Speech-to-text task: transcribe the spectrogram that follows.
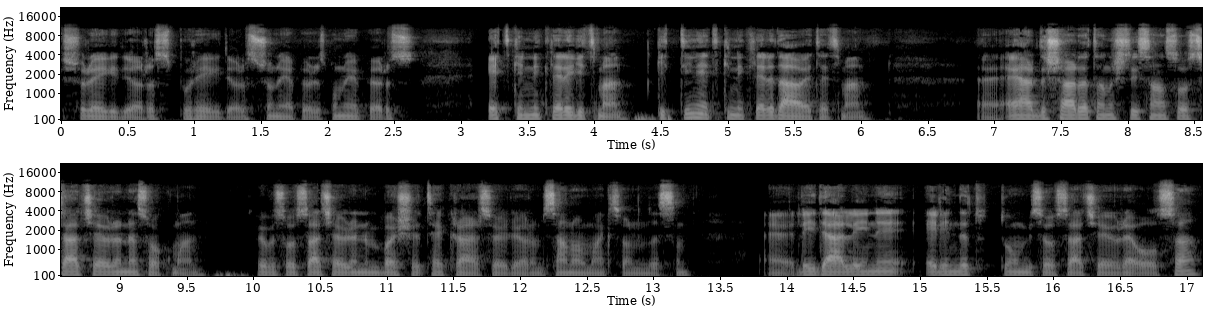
şuraya gidiyoruz, buraya gidiyoruz, şunu yapıyoruz, bunu yapıyoruz. Etkinliklere gitmen, gittiğin etkinliklere davet etmen. Ee, eğer dışarıda tanıştıysan sosyal çevrene sokman. Ve bu sosyal çevrenin başı tekrar söylüyorum sen olmak zorundasın. Ee, liderliğini elinde tuttuğun bir sosyal çevre olsa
